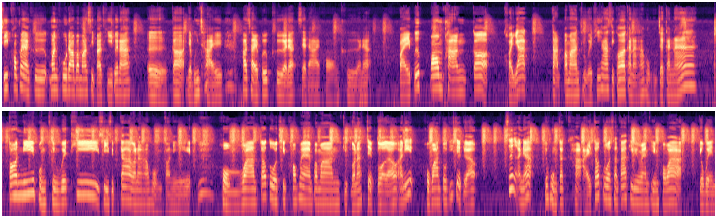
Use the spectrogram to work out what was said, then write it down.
ชิคคอมแมนคือมันคูดาวประมาณ 10 นาทีด้วยนะ เออ ก็อย่าเพิ่งใช้ ถ้าใช้ปุ๊บคืออันเนี้ยเสียดายของคืออันเนี้ยไปปุ๊บป้อมพังก็ขออนุญาตตัดประมาณถือไว้ที่ 50 ก็แล้วกันนะครับผมเจอกันนะ ตอนนี้ผมถึงเวทที่ 49 แล้วนะครับผมตอนนี้ ผมวางเจ้าตัวชิปคอมแมนประมาณกี่ตัวนะ 7 ตัวแล้ว อันนี้ ผมวางตัวที่7แล้ว ซึ่งอันเนี้ยเดี๋ยวผมจะขายเจ้าตัวซันต้าทีวีแมนทีมเพราะว่ายกเว้น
